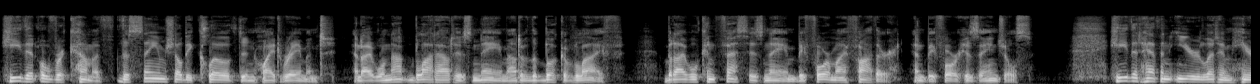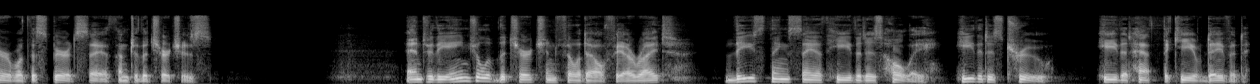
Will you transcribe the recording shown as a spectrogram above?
He that overcometh, the same shall be clothed in white raiment, and I will not blot out his name out of the book of life, but I will confess his name before my Father and before his angels. He that hath an ear, let him hear what the Spirit saith unto the churches. And to the angel of the church in Philadelphia write, these things saith he that is holy, he that is true, he that hath the key of David,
